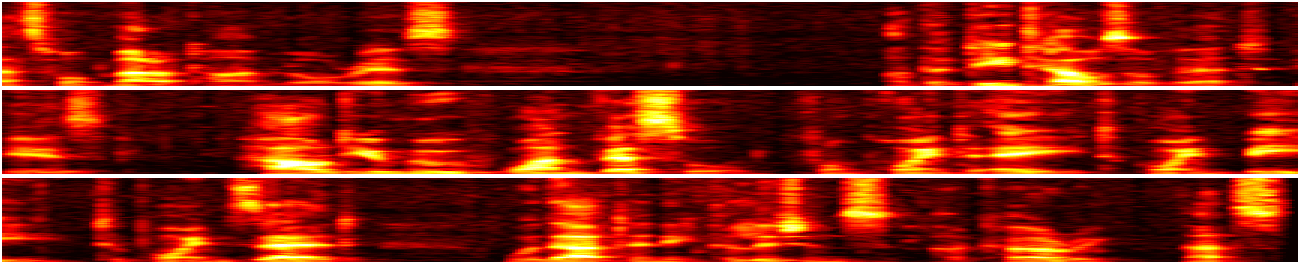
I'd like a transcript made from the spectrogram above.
That's what maritime law is. Uh, the details of it is how do you move one vessel from point A to point B to point Z without any collisions occurring. That's,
